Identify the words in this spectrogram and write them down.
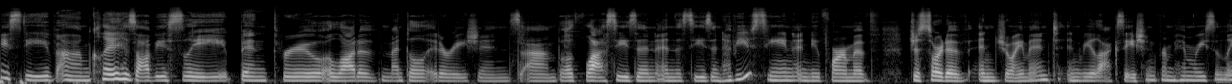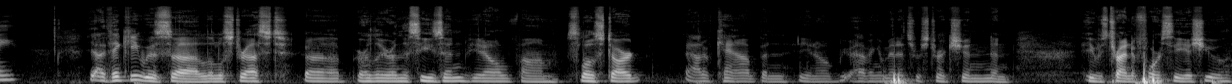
Hey, Steve. Um, Klay has obviously been through a lot of mental iterations, um, both last season and this season. Have you seen a new form of just sort of enjoyment and relaxation from him recently? Yeah, I think he was uh, a little stressed uh, earlier in the season. You know, um, slow start out of camp, and you know having a minutes restriction, and he was trying to force the issue.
